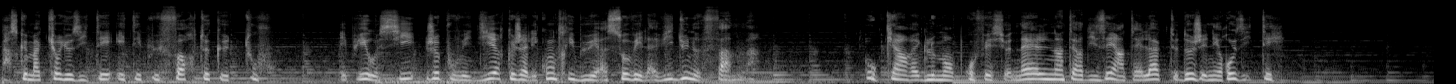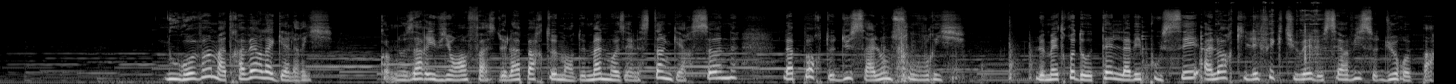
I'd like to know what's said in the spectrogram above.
Parce que ma curiosité était plus forte que tout. Et puis aussi, je pouvais dire que j'allais contribuer à sauver la vie d'une femme. Aucun règlement professionnel n'interdisait un tel acte de générosité. Nous revînmes à travers la galerie. Comme nous arrivions en face de l'appartement de mademoiselle Stangerson, la porte du salon s'ouvrit. Le maître d'hôtel l'avait poussé alors qu'il effectuait le service du repas.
